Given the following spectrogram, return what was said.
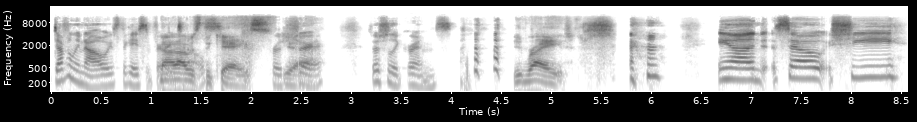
definitely not always the case in fairy Not tales. always the case. for yeah. sure, especially Grimm's. Right. and so she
